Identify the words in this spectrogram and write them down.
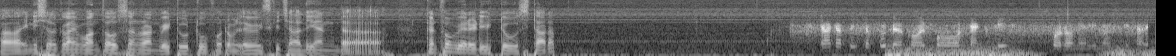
uh, initial climb 1000 runway 22 for Romeo Whiskey Charlie and uh, confirm we are ready to start up startup is approved, uh, call for taxi for Romeo Lima Whiskey Charlie.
